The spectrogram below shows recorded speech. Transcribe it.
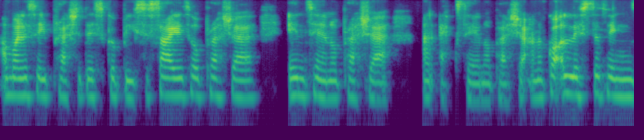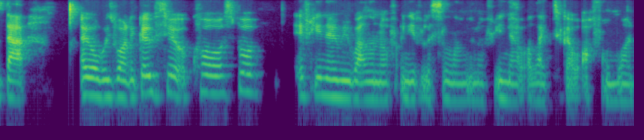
And when I say pressure, this could be societal pressure, internal pressure, and external pressure. And I've got a list of things that I always want to go through, of course, but if you know me well enough and you've listened long enough, you know I like to go off on one.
